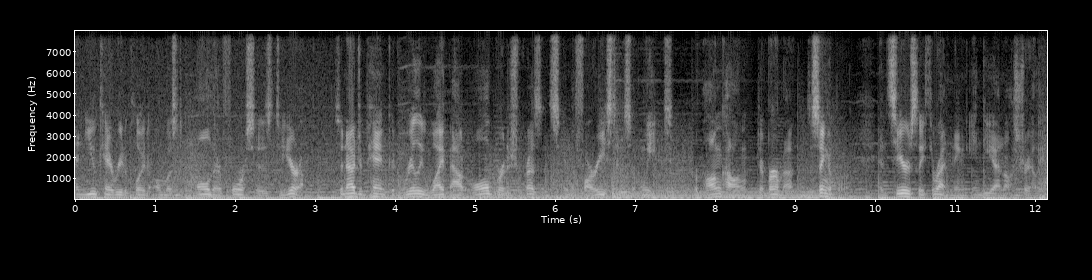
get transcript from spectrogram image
and UK redeployed almost all their forces to Europe. So now Japan could really wipe out all British presence in the Far East in some weeks, from Hong Kong to Burma to Singapore, and seriously threatening India and Australia.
